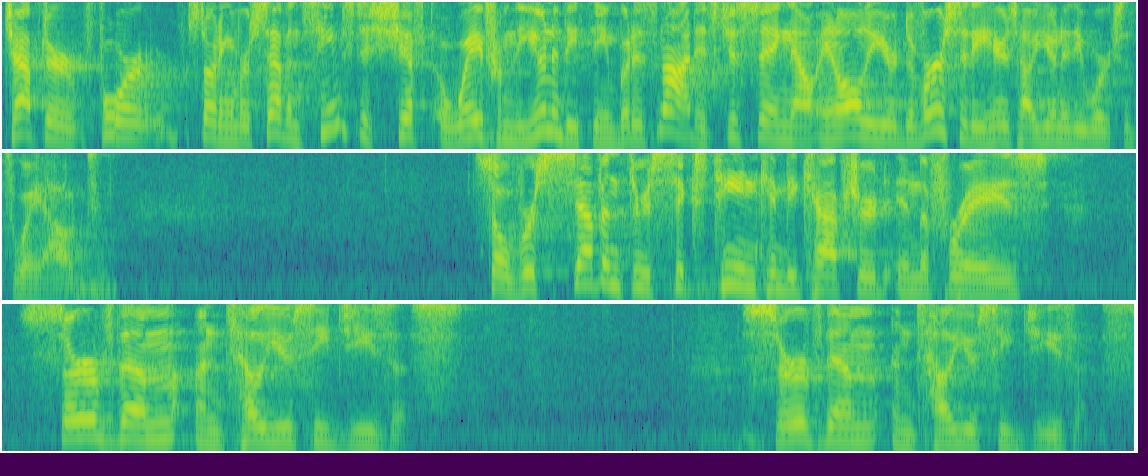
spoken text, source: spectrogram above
Chapter 4, starting in verse 7, seems to shift away from the unity theme, but it's not. It's just saying now, in all of your diversity, here's how unity works its way out. So, verse 7 through 16 can be captured in the phrase, serve them until you see Jesus. Serve them until you see Jesus.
